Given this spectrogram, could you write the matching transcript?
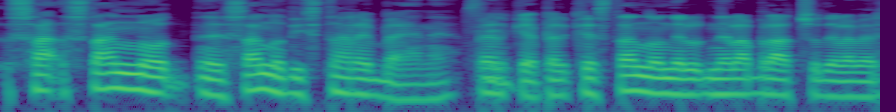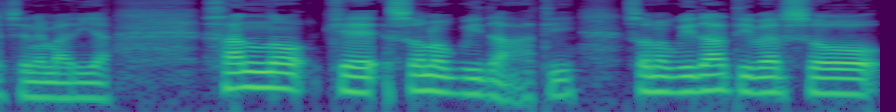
sa- stanno, eh, sanno di stare bene. Sì. Perché? Perché stanno nel- nell'abbraccio della Vergine Maria. Sanno che sono guidati, sono guidati verso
